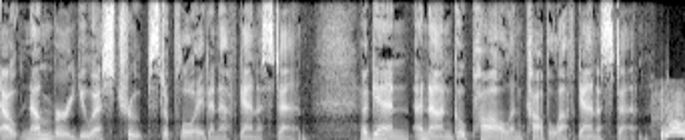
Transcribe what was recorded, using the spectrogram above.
outnumber U.S. troops deployed in Afghanistan. Again, Anand Gopal in Kabul, Afghanistan. Well, the, the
